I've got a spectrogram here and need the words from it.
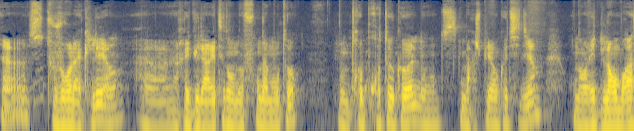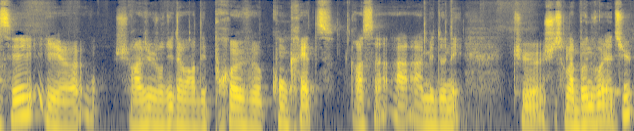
c'est toujours la clé, hein, euh, régularité dans nos fondamentaux, notre protocole, dans ce qui marche bien au quotidien. On a envie de l'embrasser et euh, je suis ravi aujourd'hui d'avoir des preuves concrètes grâce à, mes données que je suis sur la bonne voie là-dessus.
